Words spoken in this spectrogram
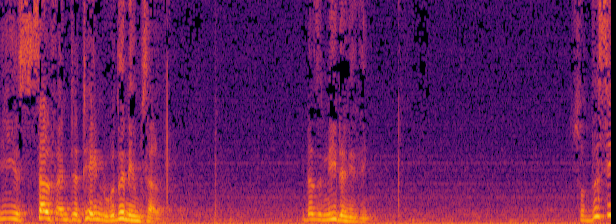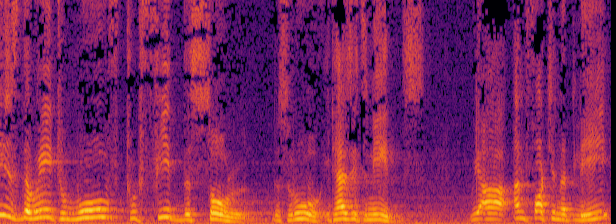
He is self entertained within himself. He doesn't need anything. So this is the way to move to feed the soul, this ruh. It has its needs. We are unfortunately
